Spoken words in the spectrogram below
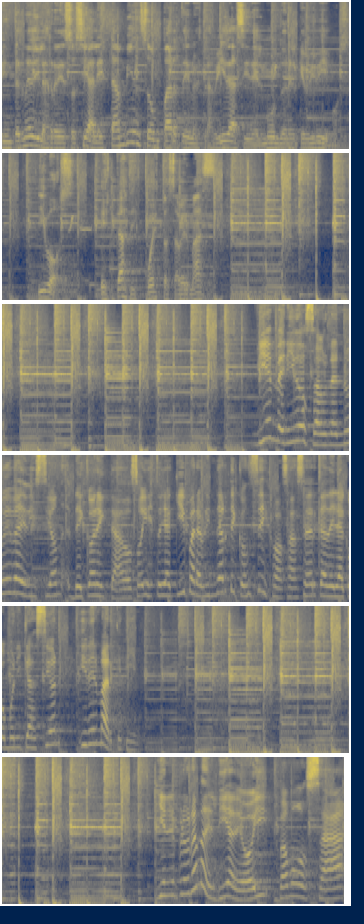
Internet y las redes sociales también son parte de nuestras vidas y del mundo en el que vivimos. ¿Y vos? ¿Estás dispuesto a saber más? Bienvenidos a una nueva edición de Conectados. Hoy estoy aquí para brindarte consejos acerca de la comunicación y del marketing. Y en el programa del día de hoy vamos a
